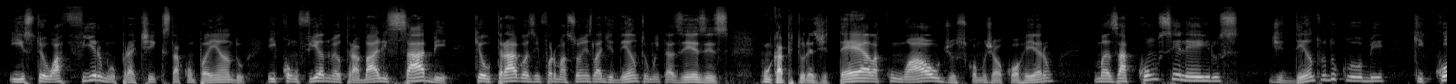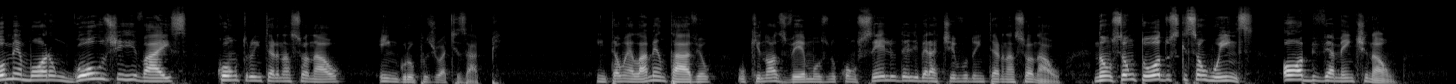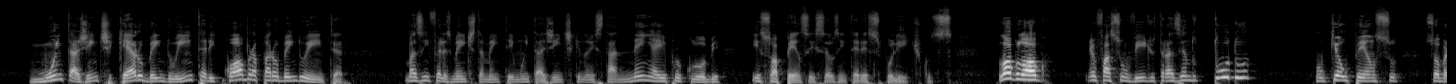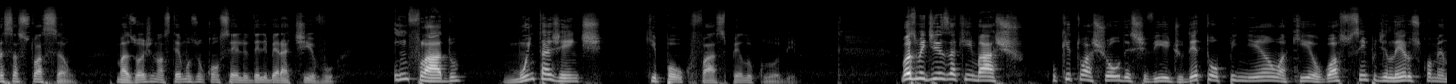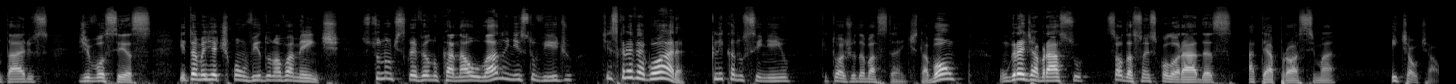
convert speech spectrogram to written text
E isto eu afirmo para ti que está acompanhando e confia no meu trabalho e sabe que eu trago as informações lá de dentro, muitas vezes com capturas de tela, com áudios, como já ocorreram, mas há conselheiros de dentro do clube que comemoram gols de rivais contra o Internacional em grupos de WhatsApp. Então é lamentável o que nós vemos no Conselho Deliberativo do Internacional. Não são todos que são ruins, obviamente não. Muita gente quer o bem do Inter e cobra para o bem do Inter. Mas infelizmente também tem muita gente que não está nem aí para o clube e só pensa em seus interesses políticos. Logo, logo, eu faço um vídeo trazendo tudo o que eu penso sobre essa situação. Mas hoje nós temos um conselho deliberativo inflado, muita gente que pouco faz pelo clube. Mas me diz aqui embaixo o que tu achou deste vídeo, dê tua opinião aqui, eu gosto sempre de ler os comentários de vocês. E também já te convido novamente, se tu não te inscreveu no canal lá no início do vídeo, te inscreve agora, clica no sininho que tu ajuda bastante, tá bom? Um grande abraço, saudações coloradas, até a próxima e tchau, tchau.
